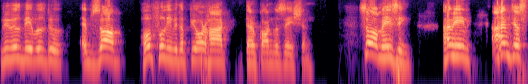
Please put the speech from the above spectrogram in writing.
we will be able to absorb, hopefully with a pure heart, their conversation. So amazing. I mean, I'm just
